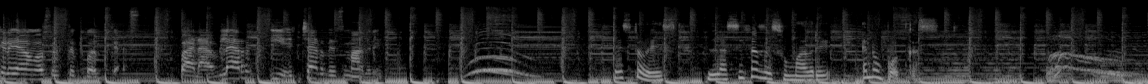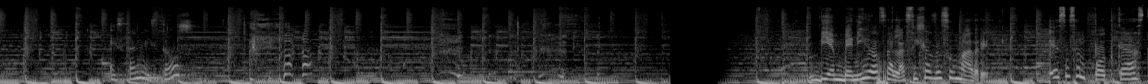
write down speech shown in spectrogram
creamos este podcast, para hablar y echar desmadre. Esto es Las hijas de su madre en un podcast. ¿Están listos? Bienvenidos a Las hijas de su madre. Este es el podcast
